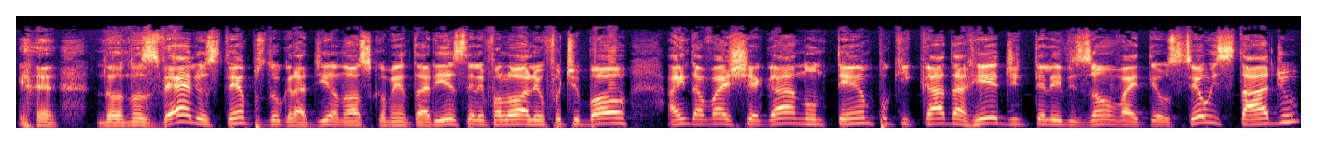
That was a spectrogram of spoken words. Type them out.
no, nos velhos tempos do Gradia, nosso comentarista, ele falou: olha, o futebol ainda vai chegar num tempo que cada rede de televisão vai ter o seu estádio,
